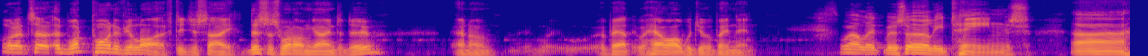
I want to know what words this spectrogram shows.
All right. So, at what point of your life did you say, "This is what I'm going to do," and I'm about how old would you have been then? Well, it was early teens. Uh,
